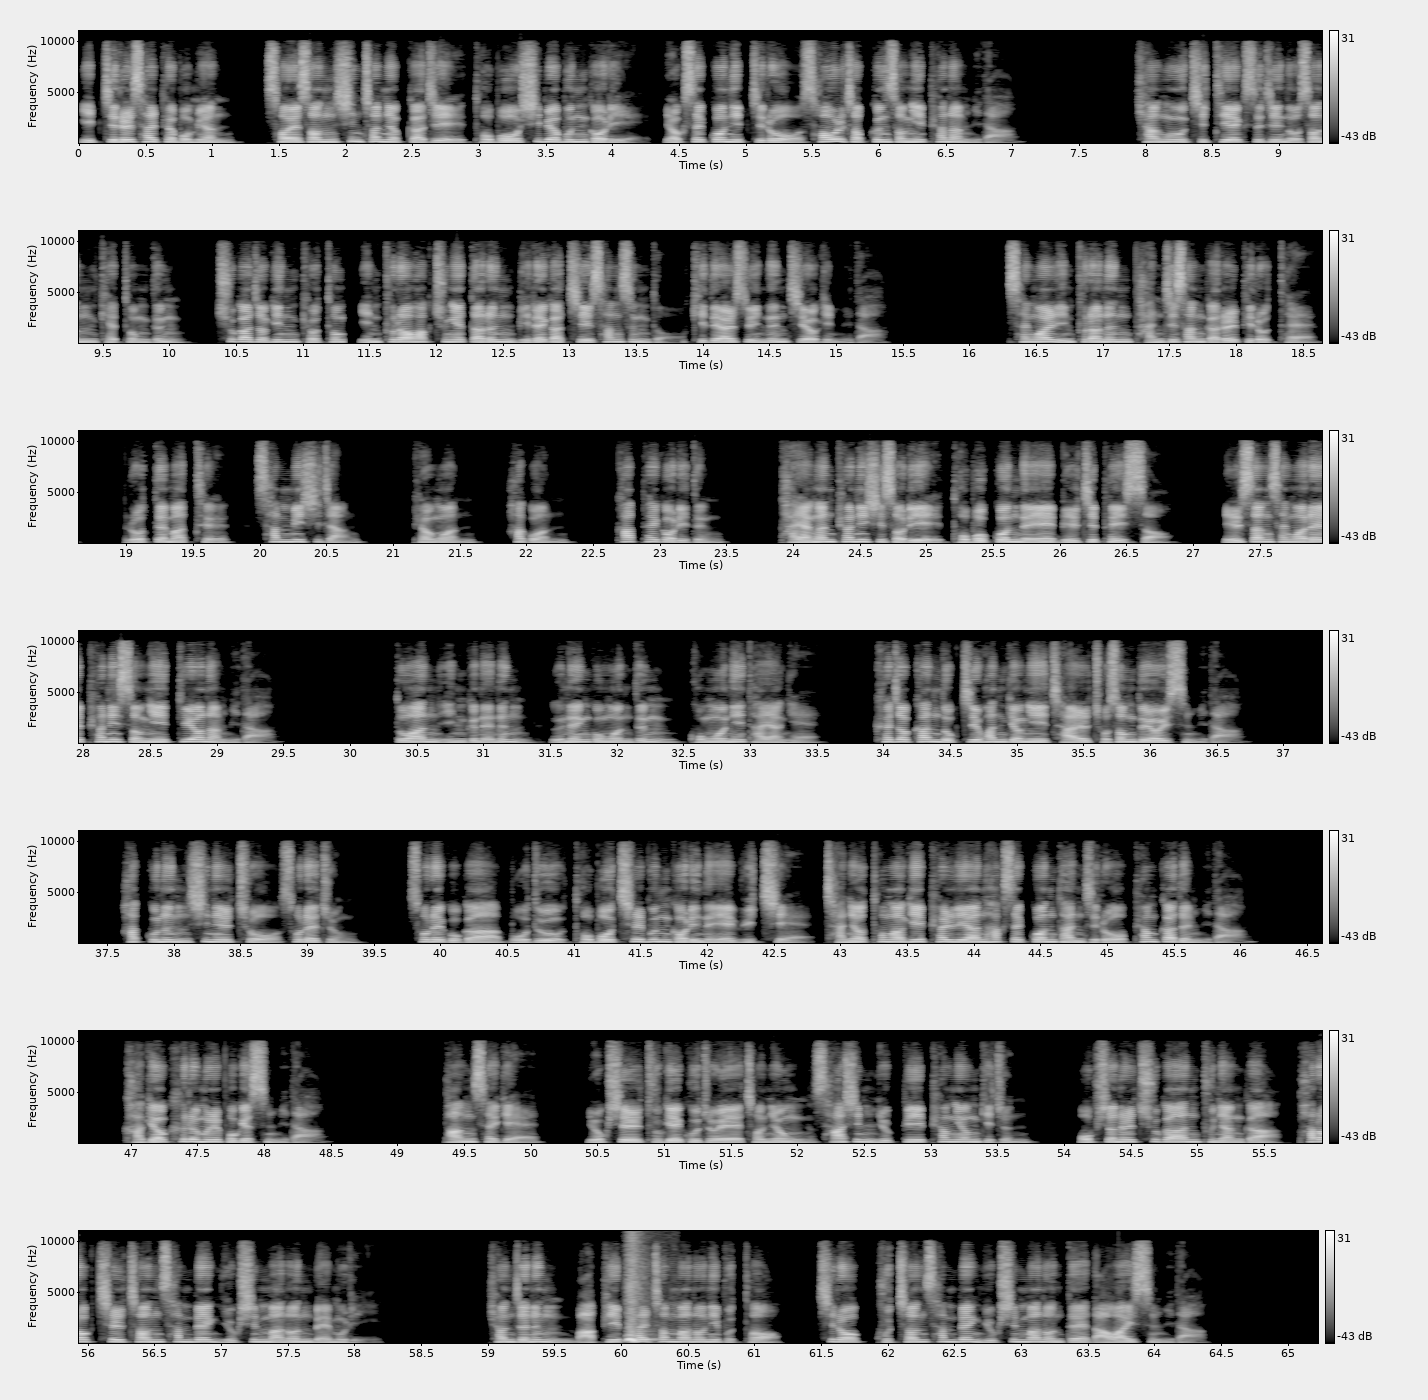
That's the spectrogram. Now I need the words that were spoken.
입지를 살펴보면 서해선 신천역까지 도보 10여 분 거리에 역세권 입지로 서울 접근성이 편합니다. 향후 GTX-G 노선 개통 등 추가적인 교통 인프라 확충에 따른 미래가치 상승도 기대할 수 있는 지역입니다. 생활 인프라는 단지 상가를 비롯해 롯데마트, 산미시장, 병원, 학원, 카페거리 등 다양한 편의시설이 도보권 내에 밀집해 있어 일상생활의 편의성이 뛰어납니다. 또한 인근에는 은행공원 등 공원이 다양해 쾌적한 녹지 환경이 잘 조성되어 있습니다. 학구는 신일초, 소래중, 소래고가 모두 도보 7분 거리 내에 위치해 자녀 통학이 편리한 학세권 단지로 평가됩니다. 가격 흐름을 보겠습니다. 방 3개, 욕실 2개 구조의 전용 46B 평형 기준, 옵션을 추가한 분양가 8억 7,360만 원 매물이 현재는 마피 8천만 원이 붙어 7억 9,360만 원대 나와 있습니다.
